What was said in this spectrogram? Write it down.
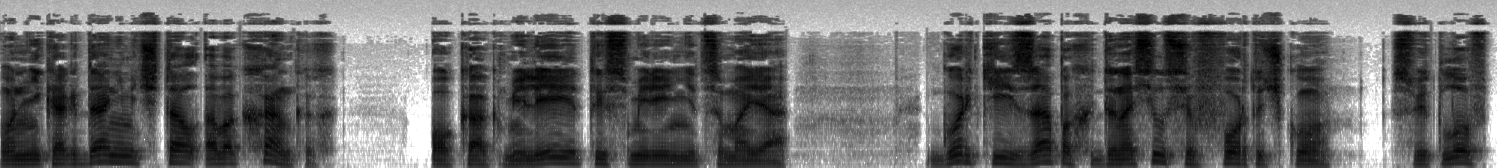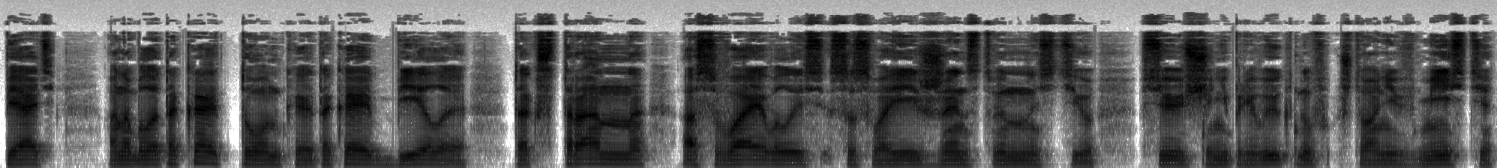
Он никогда не мечтал о вакханках. «О, как милее ты, смиренница моя!» Горький запах доносился в форточку. Светло в пять, она была такая тонкая, такая белая, так странно осваивалась со своей женственностью, все еще не привыкнув, что они вместе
